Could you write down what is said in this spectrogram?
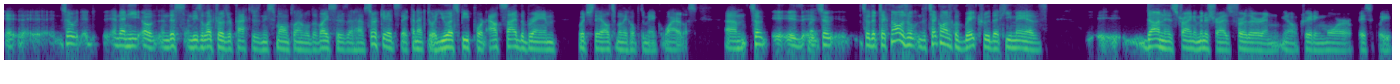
it, so and then he oh and this and these electrodes are packaged in these small implantable devices that have circuits they connect to a usb port outside the brain which they ultimately hope to make wireless um, so is, right. so so the technological the technological breakthrough that he may have done is trying to miniaturize further and you know creating more basically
